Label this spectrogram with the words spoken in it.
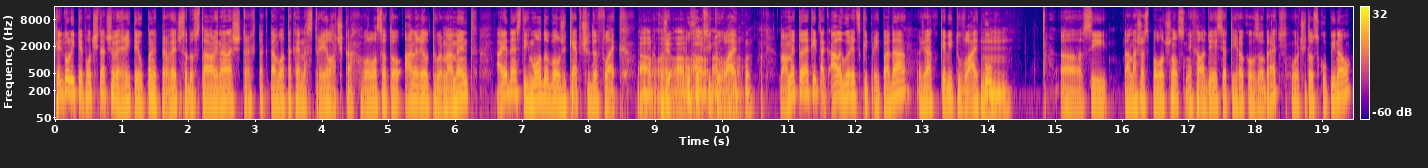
Keď boli tie počítačové hry, tie úplne prvé, čo sa dostávali na náš trh, tak tam bola taká jedna strieľačka. Volalo sa to Unreal Tournament a jeden z tých módov bol, že Capture the Flag. Áno, akože áno, uchop áno, si tú vlajku. Áno. No a mne to nejaký tak alegoricky pripadá, že ako keby tú vlajku mm. uh, si tá naša spoločnosť nechala v 90 rokoch zobrať určitou skupinou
